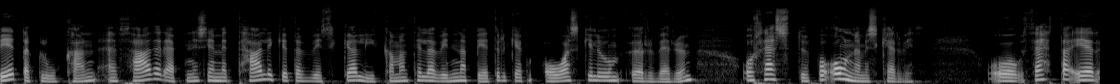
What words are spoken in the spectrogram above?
betaglúkan en það er efni sem er tali geta virka líkamann til að vinna betur gegn óaskilugum örverum og rest upp á ónæmiskerfið. Og þetta er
